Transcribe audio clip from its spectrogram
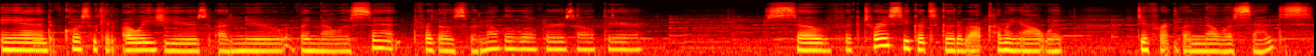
And of course, we can always use a new vanilla scent for those vanilla lovers out there. So Victoria's Secret's good about coming out with different vanilla scents.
